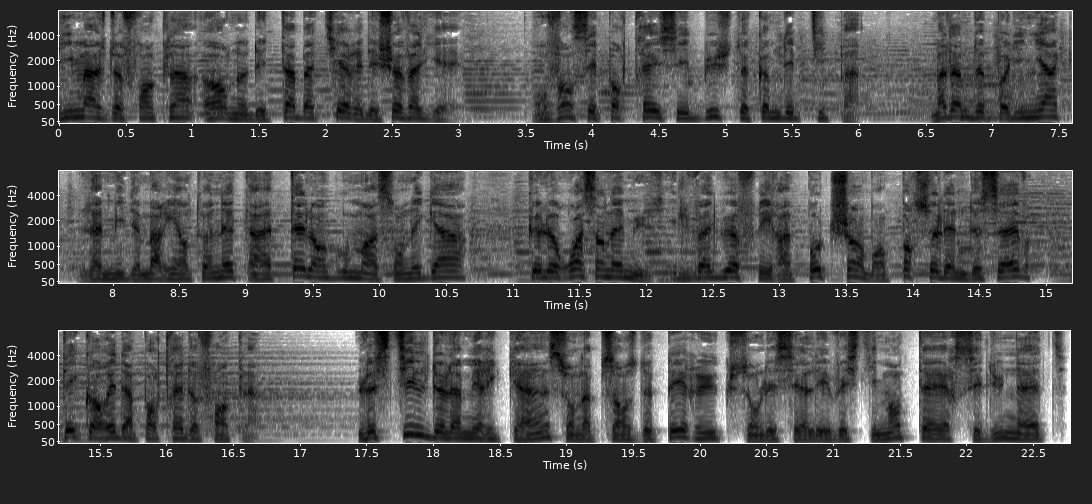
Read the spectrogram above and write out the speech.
L'image de Franklin orne des tabatières et des chevalières. On vend ses portraits et ses bustes comme des petits pains. Madame de Polignac, l'amie de Marie-Antoinette, a un tel engouement à son égard que le roi s'en amuse. Il va lui offrir un pot de chambre en porcelaine de Sèvres décoré d'un portrait de Franklin. Le style de l'américain, son absence de perruque, son laisser-aller vestimentaire, ses lunettes,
